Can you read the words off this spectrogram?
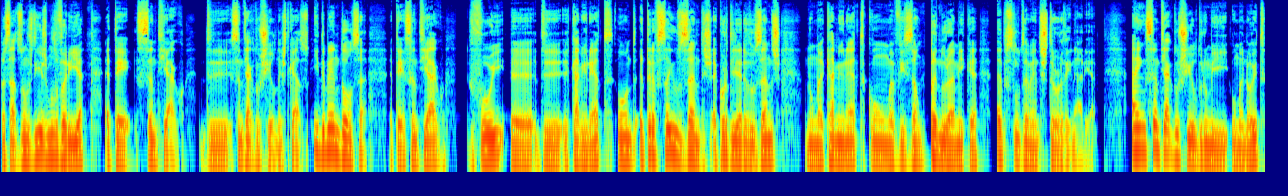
passados uns dias, me levaria até Santiago, de Santiago do Chile, neste caso, e de Mendonça até Santiago. Fui uh, de caminhonete, onde atravessei os Andes, a Cordilheira dos Andes, numa caminhonete com uma visão panorâmica absolutamente extraordinária. Em Santiago do Chile dormi uma noite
